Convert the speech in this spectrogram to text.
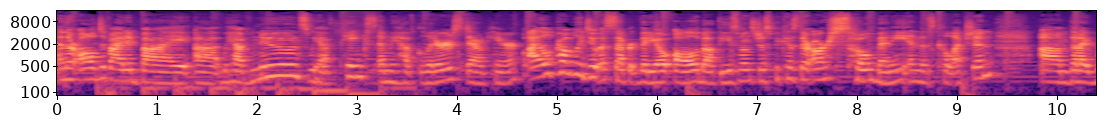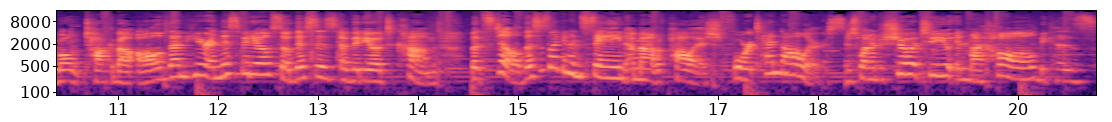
and they're all divided by, uh, we have nudes, we have pinks, and we have glitters down here. I'll probably do a separate video all about these ones just because there are so many in this collection um, that I won't talk about all of them here in this video, so this is a video to come. But still, this is like an insane amount of polish for $10. I just wanted to show it to you in my haul because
